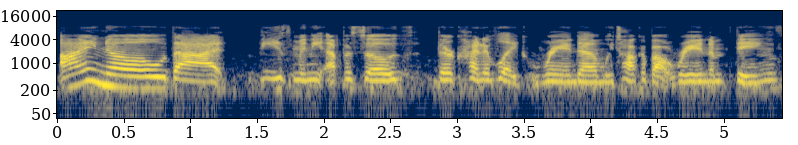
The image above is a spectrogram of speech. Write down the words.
I know that these mini episodes, they're kind of like random. We talk about random things.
